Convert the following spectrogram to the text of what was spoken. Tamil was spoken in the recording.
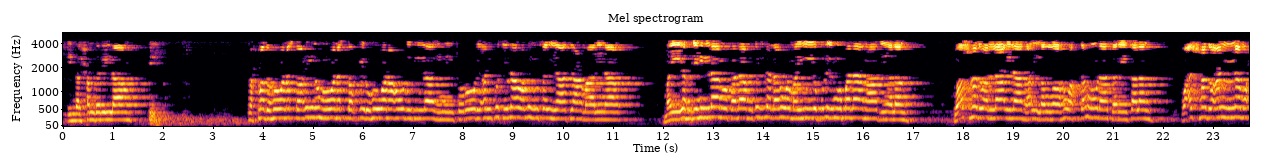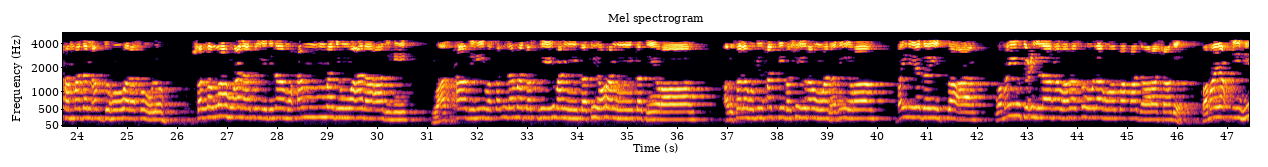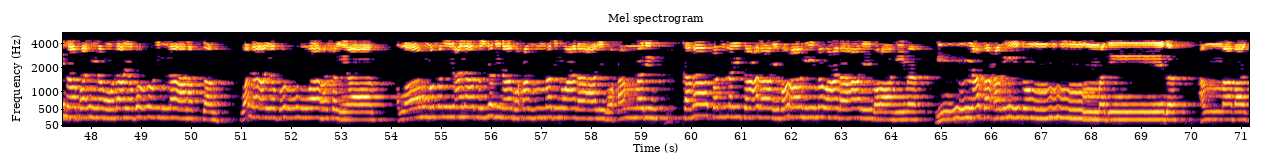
إن الحمد لله نحمده ونستعينه ونستغفره ونعوذ بالله من شرور أنفسنا ومن سيئات أعمالنا. من يهده الله فلا مضل له ومن يضلله فلا هادي له. وأشهد أن لا إله إلا الله وحده لا شريك له. وأشهد أن محمدا عبده ورسوله. صلى الله على سيدنا محمد وعلى آله وأصحابه وسلم تسليما كثيرا كثيرا. أرسله بالحق بشيرا ونذيرا. بين يدي الساعة. ومن يطع الله ورسوله فقد رشد. وما يعصيهما فإنه لا يضر إلا نفسه ولا يضر الله شيئا. اللهم صل على سيدنا محمد وعلى آل محمد كما صليت على إبراهيم وعلى آل إبراهيم إنك حميد مجيد. أما بعد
